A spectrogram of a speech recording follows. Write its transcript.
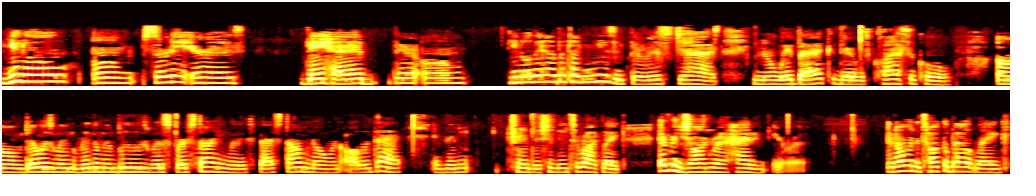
you know um certain eras they had their um you know, they had the type of music. There was jazz. You know, way back there was classical. Um, there was when rhythm and blues was first starting with Fats Domino and all of that, and then it transitioned into rock. Like every genre had an era, and I want to talk about like,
